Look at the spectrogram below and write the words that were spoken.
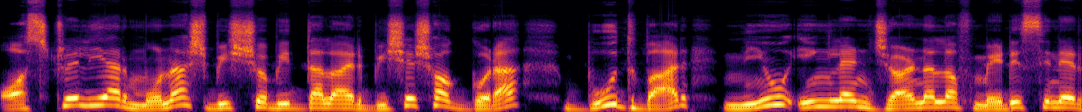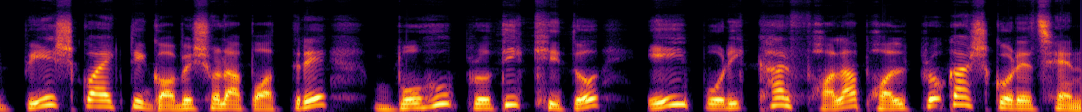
অস্ট্রেলিয়ার মোনাশ বিশ্ববিদ্যালয়ের বিশেষজ্ঞরা বুধবার নিউ ইংল্যান্ড জার্নাল অফ মেডিসিনের বেশ কয়েকটি গবেষণাপত্রে বহু প্রতীক্ষিত এই পরীক্ষার ফলাফল প্রকাশ করেছেন।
